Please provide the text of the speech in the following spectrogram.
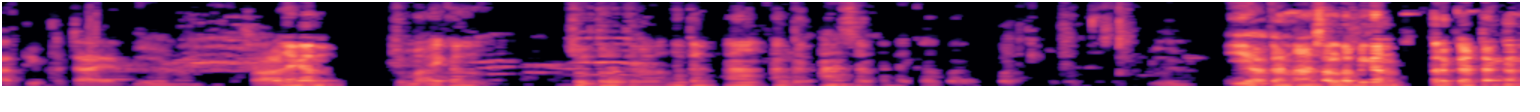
pasti percaya. Iya kan. Soalnya kan Cuma kan sutradaranya kan anggar asal kan mereka buat buat gitu. Iya. iya kan asal tapi kan terkadang kan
